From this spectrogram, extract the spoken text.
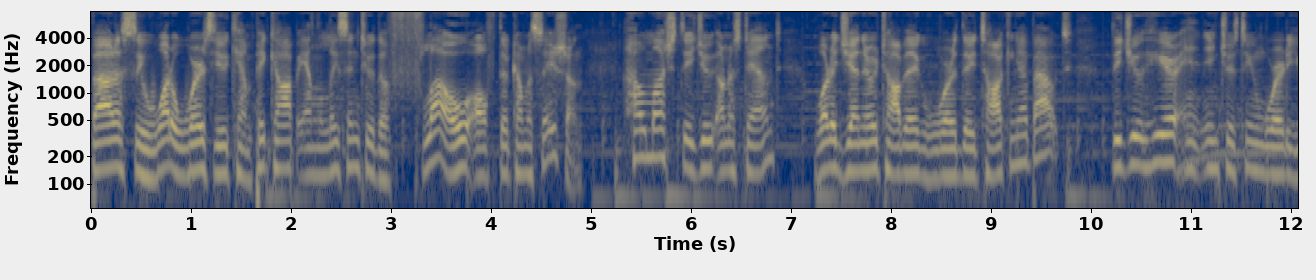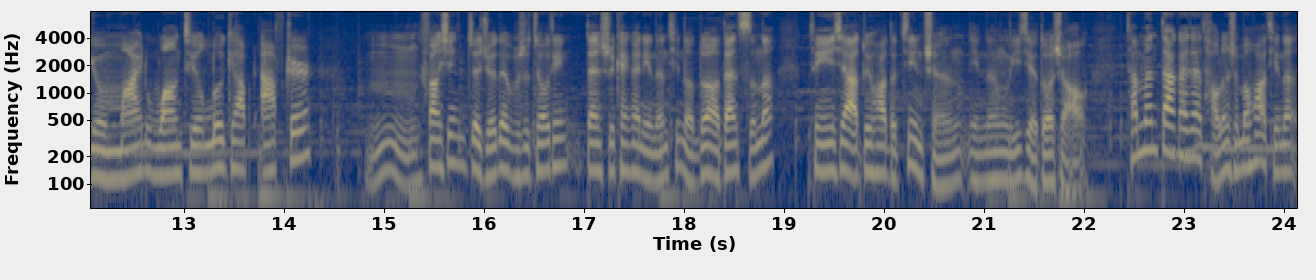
but see what words you can pick up and listen to the flow of the conversation. How much did you understand? What general topic were they talking about? Did you hear an interesting word you might want to look up after? 嗯，放心，这绝对不是偷听。但是看看你能听懂多少单词呢？听一下对话的进程，你能理解多少？他们大概在讨论什么话题呢？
